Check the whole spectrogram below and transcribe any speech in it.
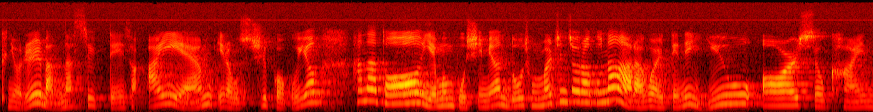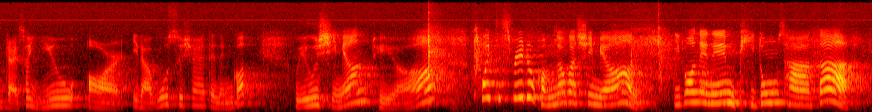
그녀를 만났을 때에서 I am 이라고 쓰실 거고요. 하나 더 예문 보시면 너 정말 친절하구나 라고 할 때는 you are so kind 라서 you are 이라고 쓰셔야 되는 것 외우시면 돼요. 포인트 3로 건너가시면 이번에는 비동사가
